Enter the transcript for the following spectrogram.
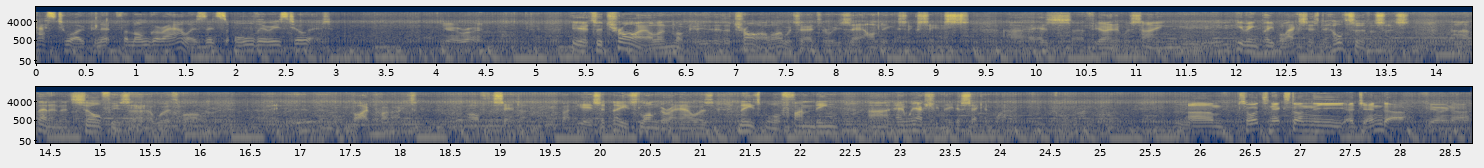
has to open it for longer hours. That's all there is to it. Yeah, right. Yeah, it's a trial, and look, it's a trial, I would say it's a resounding success. Uh, as uh, Fiona was saying, giving people access to health services. Uh, that in itself is a, worthwhile byproduct of the centre. But yes, it needs longer hours, needs more funding, and we actually need a second one. Um, so what's next on the agenda, Fiona?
